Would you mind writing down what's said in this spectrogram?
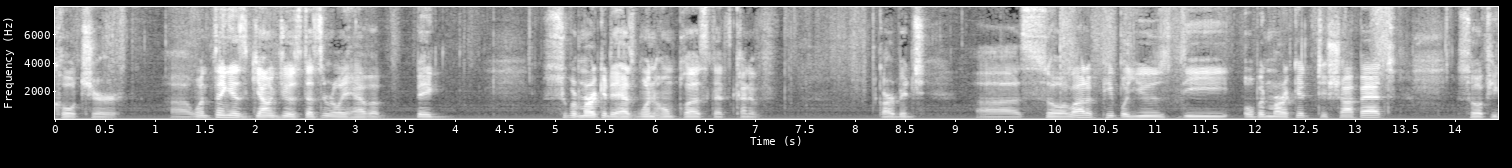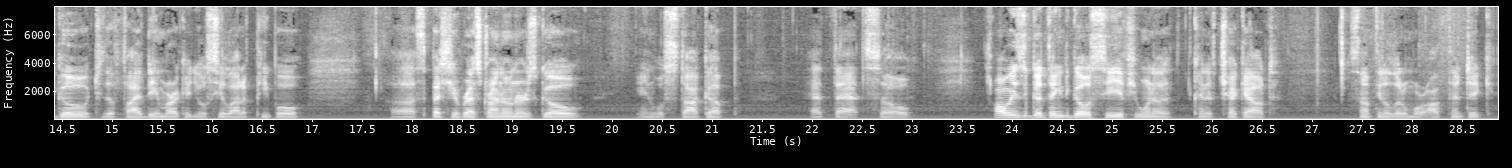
culture. Uh, one thing is Gyeongju doesn't really have a big supermarket. It has one Home Plus that's kind of garbage. Uh, so a lot of people use the open market to shop at. So if you go to the five day market, you'll see a lot of people, uh, especially restaurant owners, go and will stock up at that. So always a good thing to go see if you want to kind of check out something a little more authentic.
